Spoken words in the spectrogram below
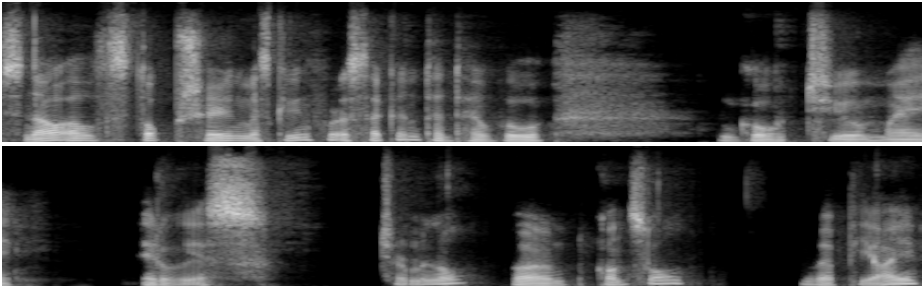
So now I'll stop sharing my screen for a second and I will go to my AWS terminal or console, the API.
